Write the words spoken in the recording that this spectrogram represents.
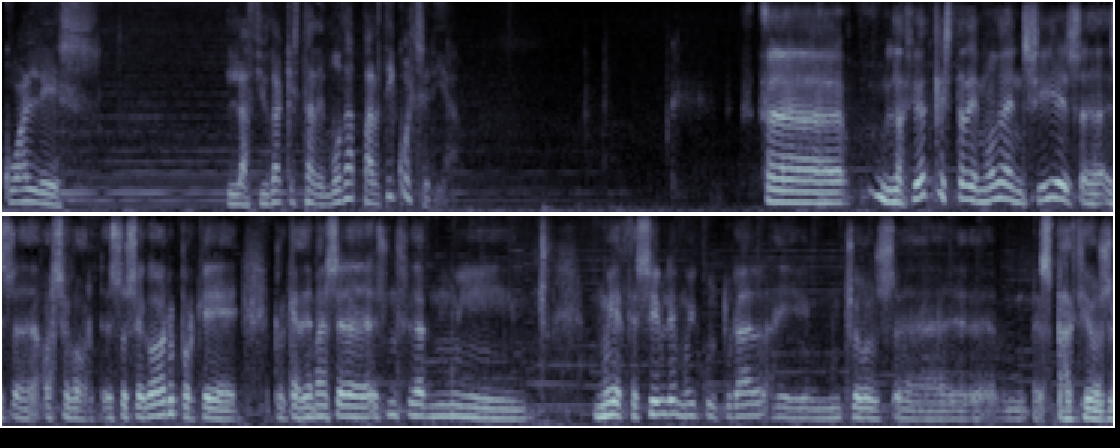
cuál es la ciudad que está de moda, ¿para ti cuál sería? Eh, la ciudad que está de moda en sí es, uh, es uh, Osegord, es Osegord porque, porque además es una ciudad muy, muy accesible, muy cultural, hay muchos espacios,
